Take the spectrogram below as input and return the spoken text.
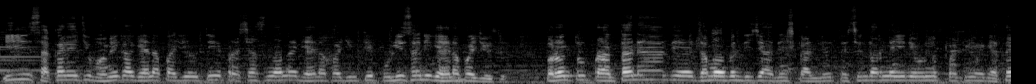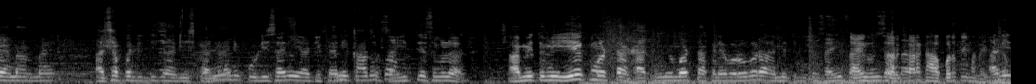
ही सकाळची भूमिका घ्यायला पाहिजे होती प्रशासनानं घ्यायला पाहिजे होती पोलिसांनी घ्यायला पाहिजे होती परंतु प्रांतानं जमावबंदीचे आदेश काढले तहसीलदारने ही निवडणूक प्रक्रिया घेता येणार नाही अशा पद्धतीचे आदेश काढले आणि पोलिसांनी या ठिकाणी तुमचं साहित्य सगळं आम्ही तुम्ही एक मत टाका तुम्ही मत टाकल्याबरोबर आम्ही तुमचं साहित्य घेऊन जाणार. घाबरते आणि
